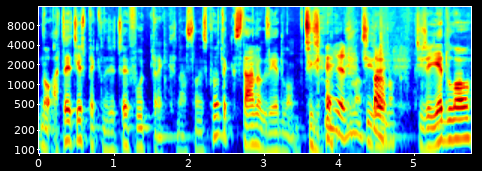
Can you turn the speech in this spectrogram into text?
No a to je tiež pekné, že čo je food track na Slovensku? No tak stánok s jedlom. Čiže, no jedno, čiže, čiže jedlo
